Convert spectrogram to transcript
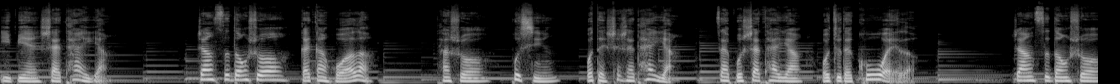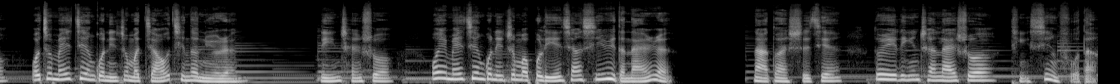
一边晒太阳。张思东说：“该干活了。”他说：“不行，我得晒晒太阳，再不晒太阳我就得枯萎了。”张思东说：“我就没见过你这么矫情的女人。”凌晨说：“我也没见过你这么不怜香惜玉的男人。”那段时间对于凌晨来说挺幸福的，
